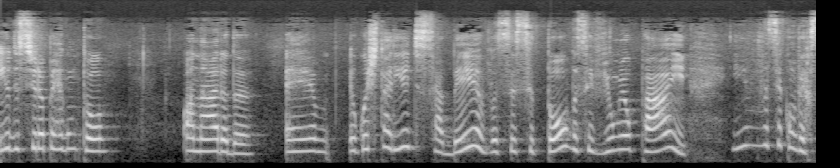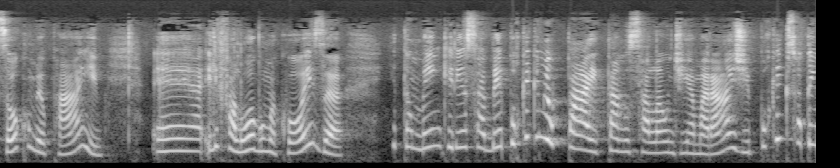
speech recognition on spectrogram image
Yudhishthira perguntou, ó oh, Narada, é, eu gostaria de saber, você citou, você viu meu pai, e você conversou com meu pai? É, ele falou alguma coisa? E também queria saber por que, que meu pai está no salão de Yamaraj? Por que, que só tem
